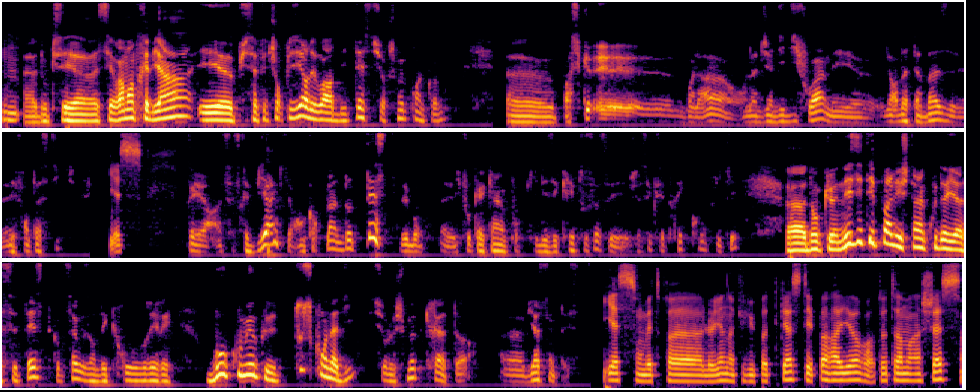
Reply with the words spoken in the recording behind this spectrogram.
Mm. donc c'est vraiment très bien, et puis ça fait toujours plaisir de voir des tests sur shmup.com. parce que, voilà, on l'a déjà dit dix fois, mais leur database, elle est fantastique. Yes ça serait bien qu'il y ait encore plein d'autres tests, mais bon, euh, il faut quelqu'un pour qui les écrive, tout ça, je sais que c'est très compliqué. Euh, donc euh, n'hésitez pas à aller jeter un coup d'œil à ce test, comme ça vous en découvrirez beaucoup mieux que tout ce qu'on a dit sur le Shmup Creator via son test. Yes, on mettra le lien dans le du podcast. Et par ailleurs, totalement HS,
